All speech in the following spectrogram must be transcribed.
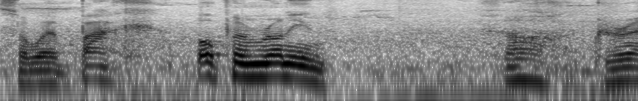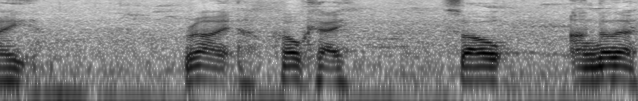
So we're back up and running. Oh, great. Right, okay. So I'm gonna.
